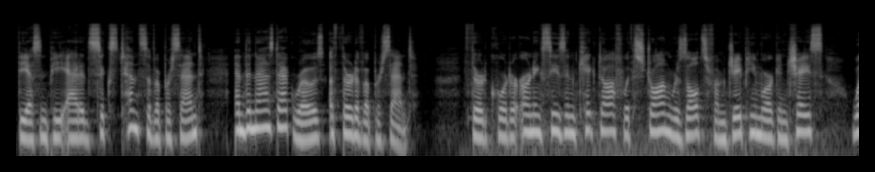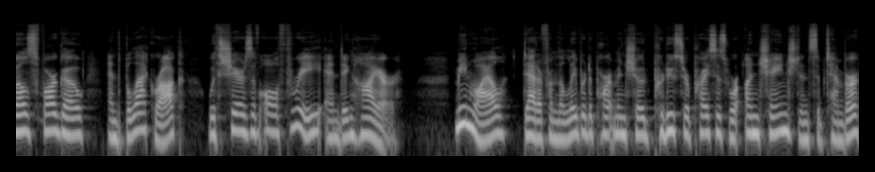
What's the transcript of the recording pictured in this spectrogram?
the S&P added 6 tenths of a percent, and the Nasdaq rose a third of a percent. Third quarter earnings season kicked off with strong results from JP Morgan Chase, Wells Fargo, and BlackRock, with shares of all three ending higher. Meanwhile, data from the Labor Department showed producer prices were unchanged in September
